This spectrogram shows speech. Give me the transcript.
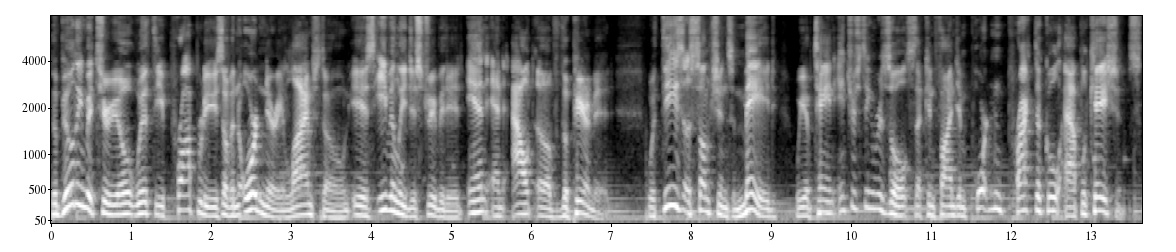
The building material with the properties of an ordinary limestone is evenly distributed in and out of the pyramid. With these assumptions made, we obtain interesting results that can find important practical applications.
